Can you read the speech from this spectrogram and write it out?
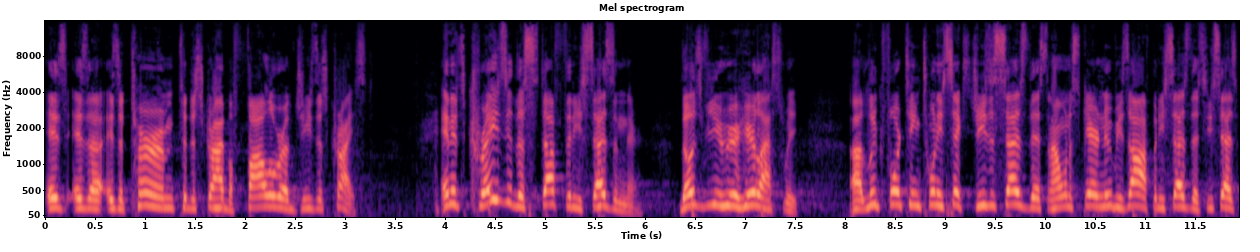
is, is, a, is a term to describe a follower of Jesus Christ. And it's crazy the stuff that he says in there. Those of you who were here last week, uh, Luke 14, 26, Jesus says this, and I want to scare newbies off, but he says this. He says,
